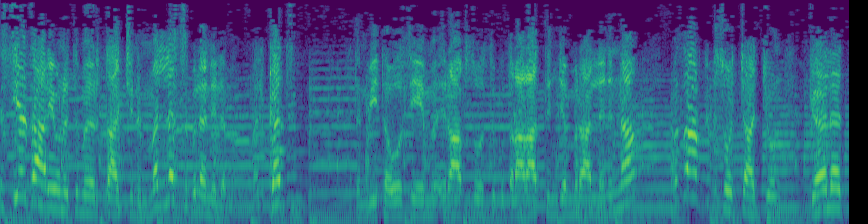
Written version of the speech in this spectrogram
እስቲ የዛሬውን ትምህርታችንን መለስ ብለን ለመመልከት ከትንቢተ ሆሴ ምዕራፍ ሦስት ቁጥር አራት እንጀምራለንና መጽሐፍ ቅዱሶቻችሁን ገለጥ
